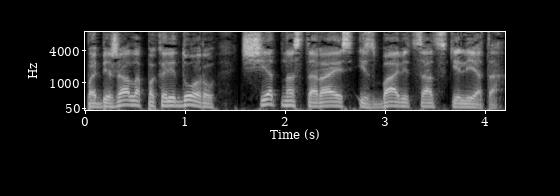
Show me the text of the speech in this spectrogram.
побежала по коридору, тщетно стараясь избавиться от скелета.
